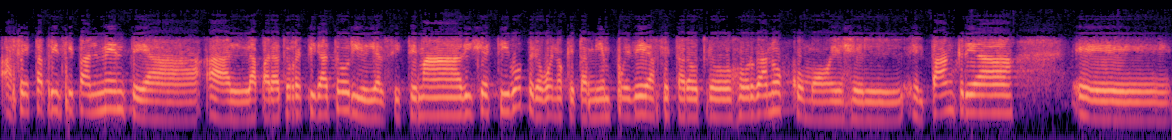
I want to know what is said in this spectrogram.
Afecta principalmente al aparato respiratorio y al sistema digestivo, pero bueno, que también puede afectar a otros órganos como es el, páncreas, eh,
